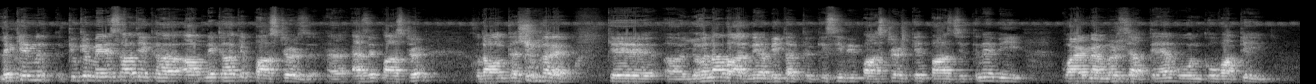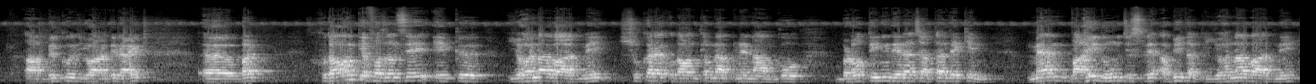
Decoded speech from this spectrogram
लेकिन क्योंकि मेरे साथ एक आपने कहा कि पास्टर्स एज ए पास्टर खुदा उनका शुक्र है कि योहनाबाद में अभी तक किसी भी पास्टर के पास जितने भी क्वायर मेंबर्स जाते हैं, वो उनको वाकई, आप बिल्कुल you are the right but खुदावन के फजल से एक योहनाबाद में शुक्र है खुदावन का, मैं अपने नाम को बढ़ोतरी नहीं देना चाहता, लेकिन मैं वाहिद हूँ जिसने अभी तक योहनाबाद में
